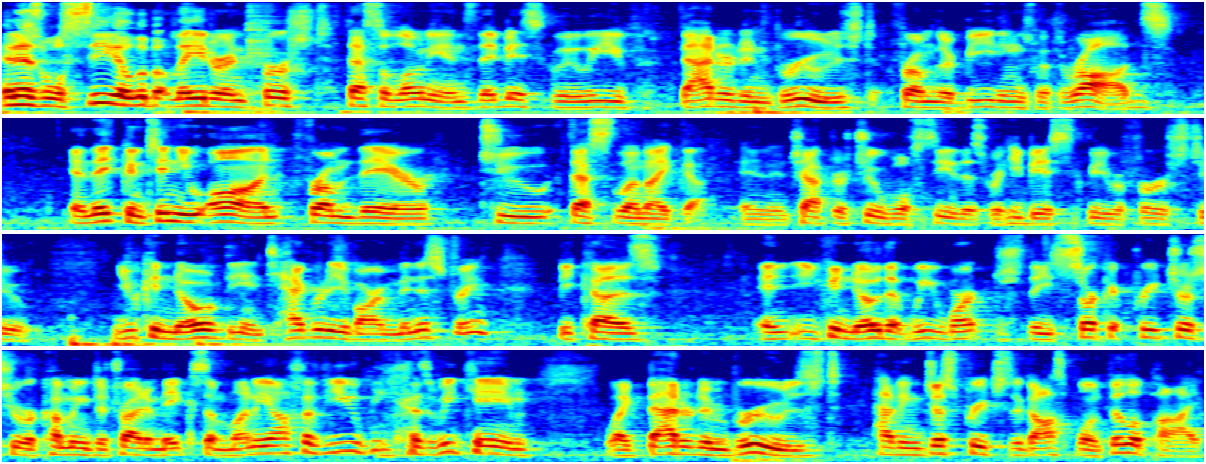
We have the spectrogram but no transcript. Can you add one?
And as we'll see a little bit later in First Thessalonians, they basically leave battered and bruised from their beatings with rods, and they continue on from there to Thessalonica. And in chapter 2, we'll see this, where he basically refers to you can know of the integrity of our ministry because and you can know that we weren't just these circuit preachers who are coming to try to make some money off of you because we came like battered and bruised having just preached the gospel in philippi.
